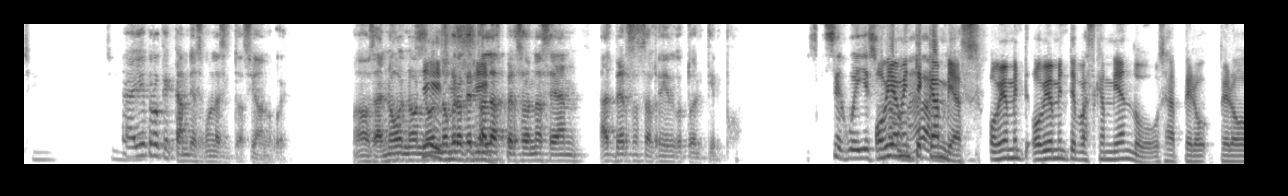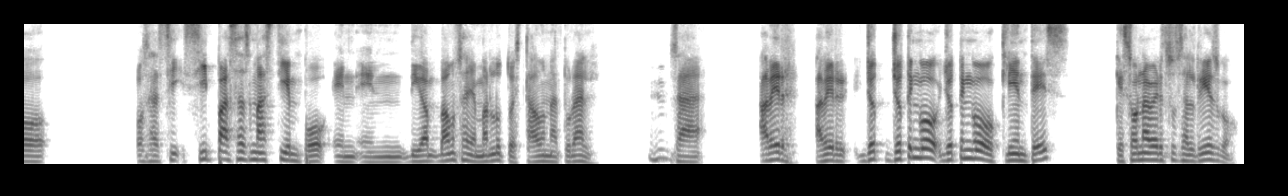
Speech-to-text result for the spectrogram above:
Sí, sí. Ah, yo creo que cambia según la situación, güey. No, o sea, no, no, Sí, no, no sí, creo que sí. todas las personas sean adversas al riesgo todo el tiempo. Es que ese güey es una Obviamente mamada, güey. cambias, obviamente, obviamente vas cambiando, o sea, pero, pero, o sea, sí, sí pasas más tiempo en, en, digamos, vamos a llamarlo tu estado natural. Ujú. O sea, a ver, a ver, yo, yo tengo, yo tengo clientes que son aversos al riesgo,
